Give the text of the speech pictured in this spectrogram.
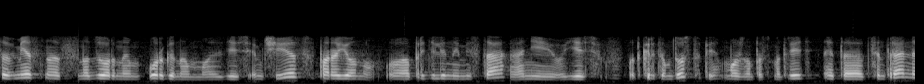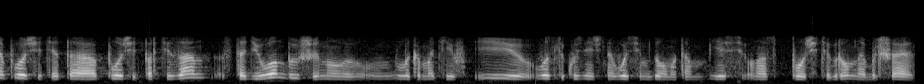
совместно с надзорным органом э, здесь МЧС по району э, определены места. Они есть в открытом доступе, можно посмотреть. Это центральная площадь, это площадь Партизан, стадион бывший, ну, локомотив. И возле Кузнечной 8 дома там есть у нас площадь огромная, большая,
